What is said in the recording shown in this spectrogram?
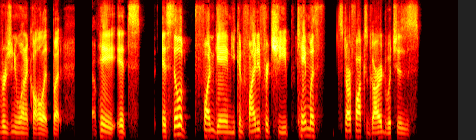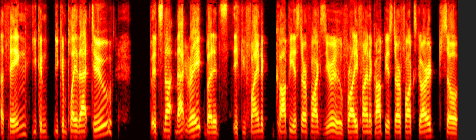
version you want to call it. But hey, it's it's still a fun game. You can find it for cheap. Came with Star Fox Guard, which is a thing. You can you can play that too. It's not that great, but it's if you find a copy of Star Fox Zero, you'll probably find a copy of Star Fox Guard. So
